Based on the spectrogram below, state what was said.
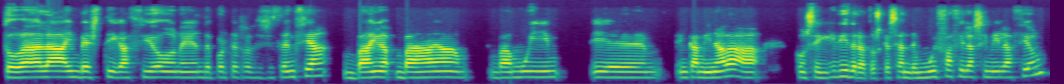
toda la investigación en deportes de resistencia va, va, va muy eh, encaminada a conseguir hidratos que sean de muy fácil asimilación,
